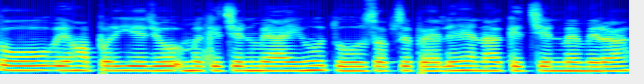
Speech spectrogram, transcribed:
तो यहाँ पर ये जो मैं किचन में आई हूँ तो सबसे पहले है ना किचन में मेरा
